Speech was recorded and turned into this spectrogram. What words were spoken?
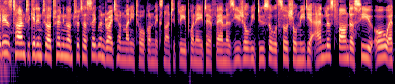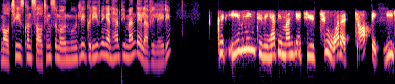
It is time to get into our trending on Twitter segment right here on Money Talk on Mix 93.8 FM. As usual, we do so with social media analyst, founder, CEO at Malteez Consulting, Seymone Moodley. Good evening and happy Monday, lovely lady. Good evening to me. Happy Monday to you too. What a topic. Yeesh.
